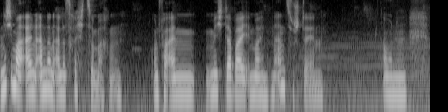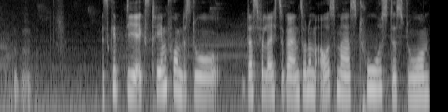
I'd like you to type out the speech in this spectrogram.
nicht immer allen anderen alles recht zu machen. Und vor allem mich dabei immer hinten anzustellen. Und es gibt die Extremform, dass du das vielleicht sogar in so einem Ausmaß tust, dass du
